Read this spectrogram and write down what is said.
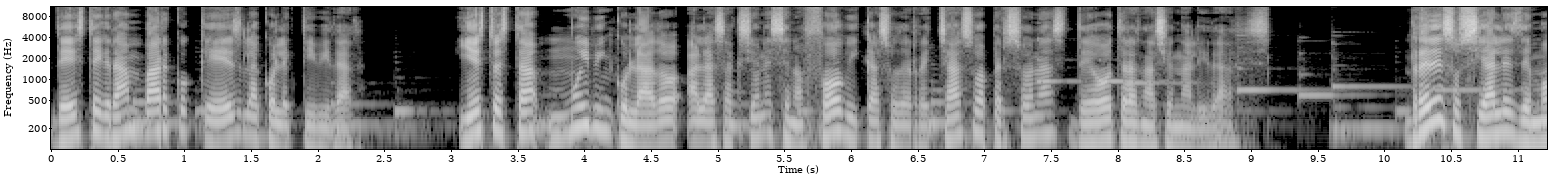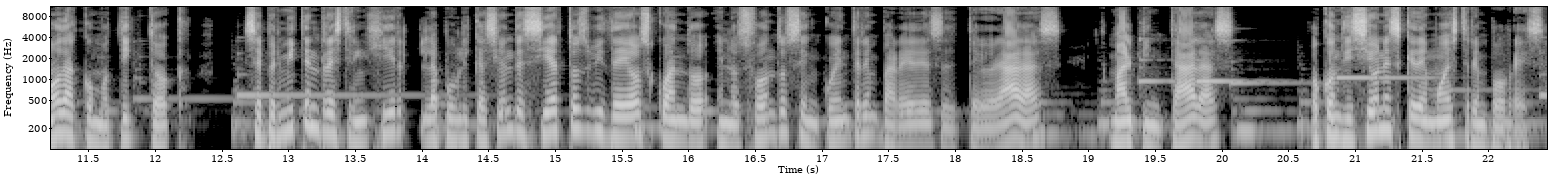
de este gran barco que es la colectividad. Y esto está muy vinculado a las acciones xenofóbicas o de rechazo a personas de otras nacionalidades. Redes sociales de moda como TikTok se permiten restringir la publicación de ciertos videos cuando en los fondos se encuentren paredes deterioradas, mal pintadas o condiciones que demuestren pobreza.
